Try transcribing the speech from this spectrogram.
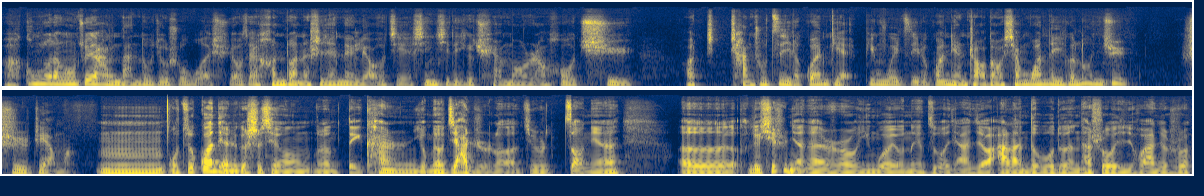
啊、工作当中最大的难度就是说我需要在很短的时间内了解信息的一个全貌，然后去啊、产出自己的观点，并为自己的观点找到相关的一个论据，是这样吗？嗯，我觉得观点这个事情，嗯、得看有没有价值了。就是早年，呃，六七十年代的时候，英国有那个作家叫阿兰·德伯顿，他说过一句话，就是说，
